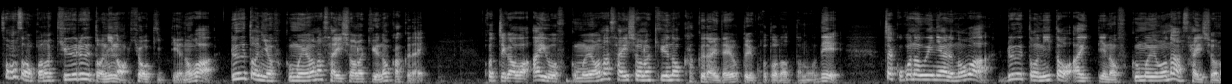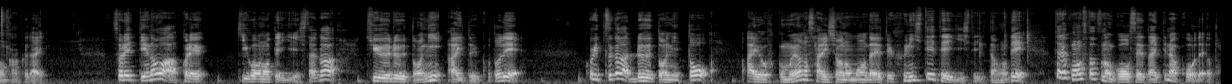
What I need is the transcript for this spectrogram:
そもそもこの Q ルート2の表記っていうのは、ルート2を含むような最小の Q の拡大。こっち側 i を含むような最小の Q の拡大だよということだったので、じゃあここの上にあるのは、ルート2と i っていうのを含むような最小の拡大。それっていうのは、これ記号の定義でしたが、Q ルート 2i ということで、こいつがルート2と i を含むような最小の問題というふうにして定義していたので、ただこの2つの合成体っていうのはこうだよと。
